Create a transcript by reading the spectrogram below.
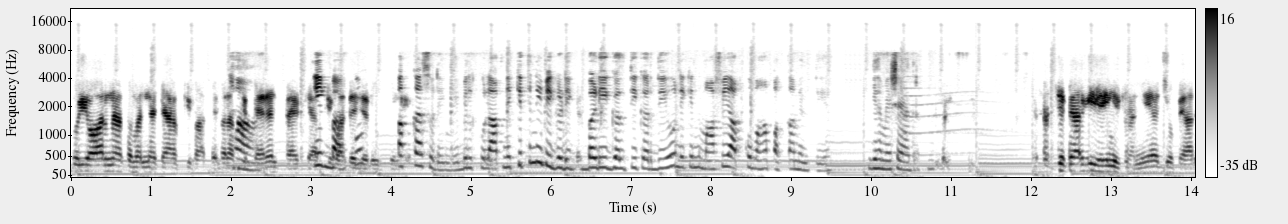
कोई और ना समझना चाहे आपकी बातें पर हाँ, आपके पेरेंट्स बैठ के आपकी बातें ज़रूर सुनेंगे। पक्का सुनेंगे बिल्कुल। आपने कितनी भी बड़ी बड़ी गलती कर दी हो लेकिन माफ़ी आपको वहाँ पक्का मिलती है। ये हमेशा याद रखना। सच्चे प्यार की यही निशानी है जो प्यार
